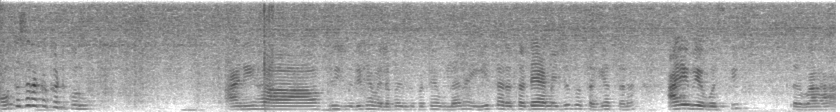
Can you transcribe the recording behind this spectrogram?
हो तसं नका कट करू. आणि हा फ्रीजमध्ये ठेवायला पण ठेवला नाही तर असा डॅमेजच होता घेताना. आहे व्यवस्थित. तर बा हा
